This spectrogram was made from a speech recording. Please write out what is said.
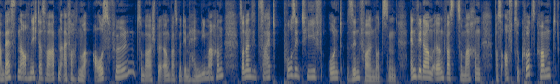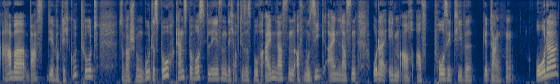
Am besten auch nicht das Warten einfach nur ausfüllen, zum Beispiel irgendwas mit dem Handy machen, sondern die Zeit positiv und sinnvoll nutzen. Entweder um irgendwas zu machen, was oft zu kurz kommt, aber was dir wirklich gut tut, zum Beispiel ein gutes Buch ganz bewusst lesen, dich auf dieses Buch einlassen, auf Musik einlassen oder eben auch auf positive Gedanken. Oder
